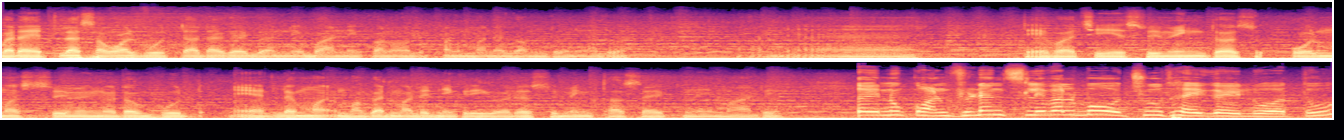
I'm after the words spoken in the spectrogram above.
બધા એટલા સવાલ પૂછતા હતા કે ઘરની બહાર નીકળવાનું પણ મને ગમતું નહીં હતું. અને તે પછી સ્વિમિંગ તો ઓલમોસ્ટ સ્વિમિંગનું તો ભૂત એટલે મગજમાંથી નીકળી ગયો હતો સ્વિમિંગ થશે કે નહીં મારી. તો એનું કોન્ફિડન્સ લેવલ બહુ ઓછું થઈ ગયેલું હતું.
